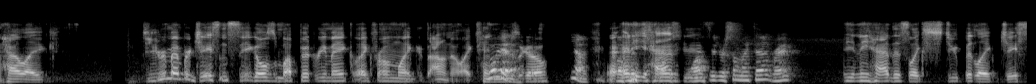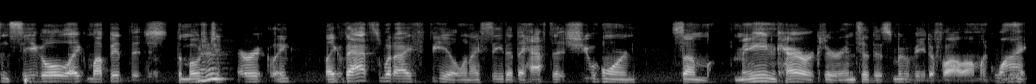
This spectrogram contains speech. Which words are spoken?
How like do you remember Jason Segel's Muppet remake like from like I don't know, like ten Oh, yeah. years ago? yeah, and he had his- or something like that, right? And he had this like stupid like Jason Segel like Muppet that just the most Mhm. generic like like that's what I feel when I see that they have to shoehorn some main character into this movie to follow. I'm like, why?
